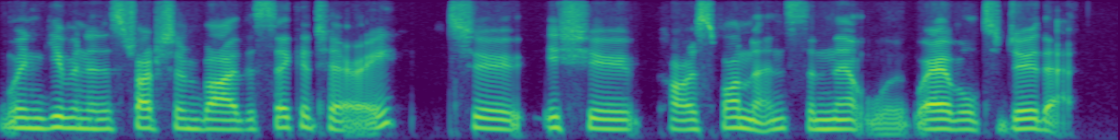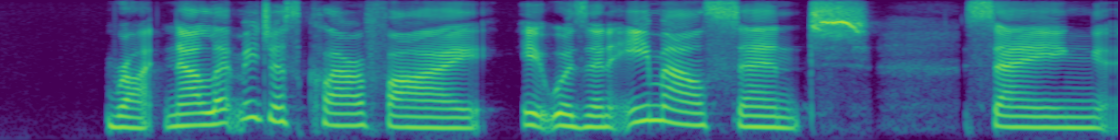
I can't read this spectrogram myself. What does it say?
when given an instruction by the secretary to issue correspondence, and that we're able to do that. Right. Now, let me just clarify it was an email sent saying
